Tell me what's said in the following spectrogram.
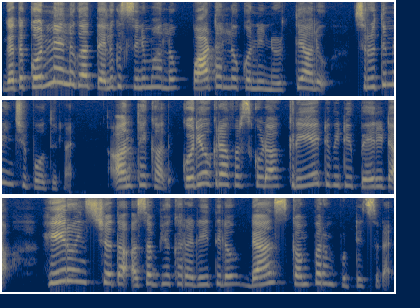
గత కొన్నేళ్ళుగా తెలుగు సినిమాల్లో పాటల్లో కొన్ని నృత్యాలు శృతిమించిపోతున్నాయి. అంతేకాదు కొరియోగ్రాఫర్స్ కూడా క్రియేటివిటీ పేరిట హీరోయిన్స్ చేత అసభ్యకర రీతిలో డ్యాన్స్ కంపరం పుట్టిస్తున్నాయి.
